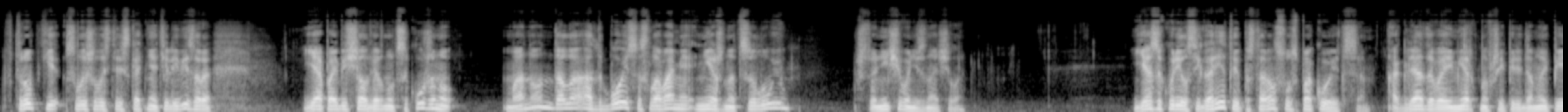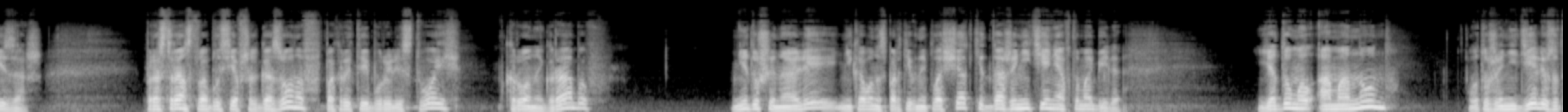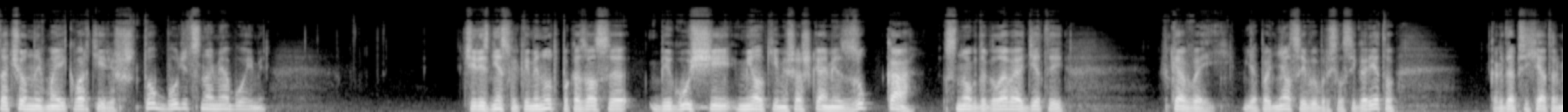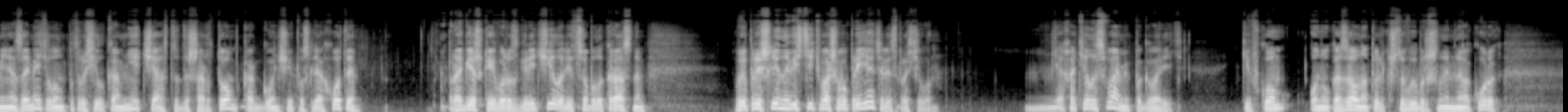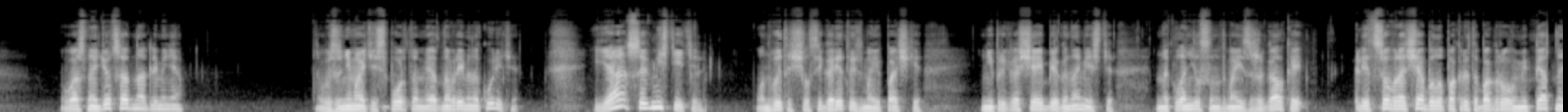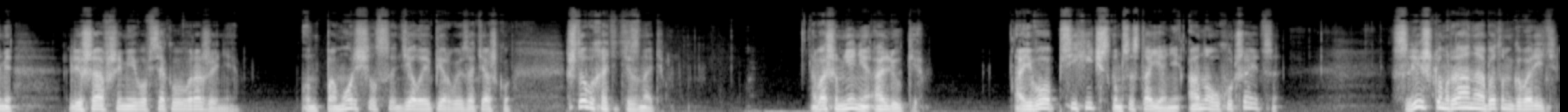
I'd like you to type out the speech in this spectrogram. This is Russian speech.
В трубке слышалась трескотня телевизора. Я пообещал вернуться к ужину. Манон дала отбой со словами «нежно целую», что ничего не значило. Я закурил сигарету и постарался успокоиться, оглядывая меркнувший передо мной пейзаж. Пространство облысевших газонов, покрытые бурой листвой, кроны грабов — ни души на аллее, никого на спортивной площадке, даже ни тени автомобиля. Я думал о Манон, вот уже неделю заточенный в моей квартире. Что будет с нами обоими? Через несколько минут показался бегущий мелкими шажками Зукка, с ног до головы одетый в кавей. Я поднялся и выбросил сигарету. Когда психиатр меня заметил, он потрусил ко мне, часто до шартом, как гончий после охоты — Пробежка его разгорячила, лицо было красным. «Вы пришли навестить вашего приятеля?» — спросил он. «Я хотел и с вами поговорить». Кивком он указал на только что выброшенный мной окурок. «У вас найдется одна для меня?» «Вы занимаетесь спортом и одновременно курите?» «Я совместитель». Он вытащил сигарету из моей пачки, не прекращая бега на месте, наклонился над моей зажигалкой. Лицо врача было покрыто багровыми пятнами, лишавшими его всякого выражения. Он поморщился, делая первую затяжку. «Что вы хотите знать?» «Ваше мнение о Люке. О его психическом состоянии. Оно ухудшается?» «Слишком рано об этом говорить.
